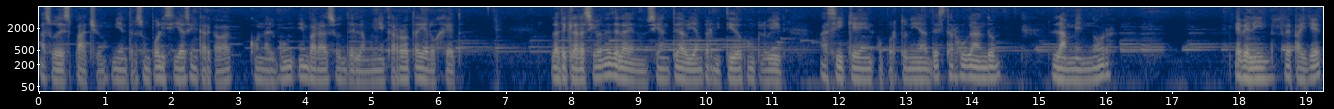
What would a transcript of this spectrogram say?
a su despacho, mientras un policía se encargaba con algún embarazo de la muñeca rota y el objeto. Las declaraciones de la denunciante habían permitido concluir Así que en oportunidad de estar jugando, la menor Evelyn Repayet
